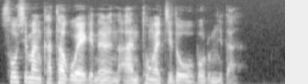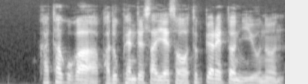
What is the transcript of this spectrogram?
소심한 카타고에게는 안 통할지도 모릅니다. 카타고가 바둑 팬들 사이에서 특별했던 이유는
